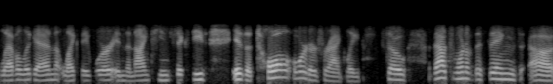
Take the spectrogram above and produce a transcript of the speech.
level again like they were in the 1960s is a tall order frankly so that's one of the things uh,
